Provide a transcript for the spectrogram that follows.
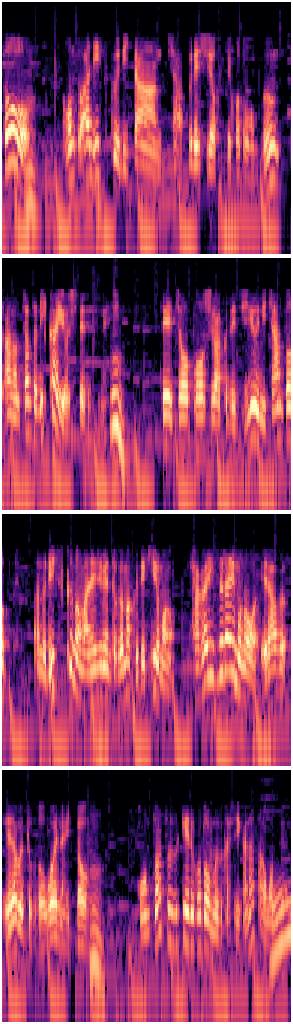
と、うん。本当はリスク、リターン、シャープレシオっていうことを分あのちゃんと理解をしてですねうん。成長投資枠で自由にちゃんとあのリスクのマネジメントがうまくできるもの下がりづらいものを選ぶ選ぶってことを覚えないと、うん本当は続けることも難しいかなとは思っており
